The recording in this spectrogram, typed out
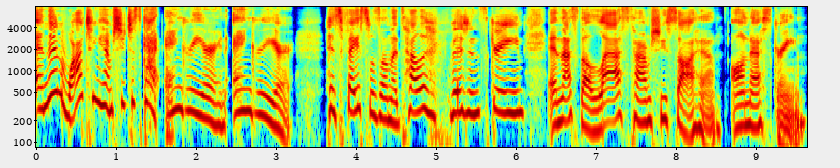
and then watching him, she just got angrier and angrier. His face was on the television screen, and that's the last time she saw him on that screen.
